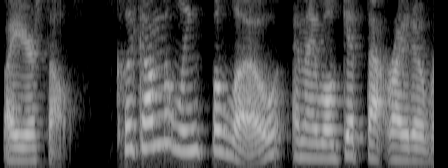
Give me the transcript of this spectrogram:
by Yourself. Click on the link below and I will get that right over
